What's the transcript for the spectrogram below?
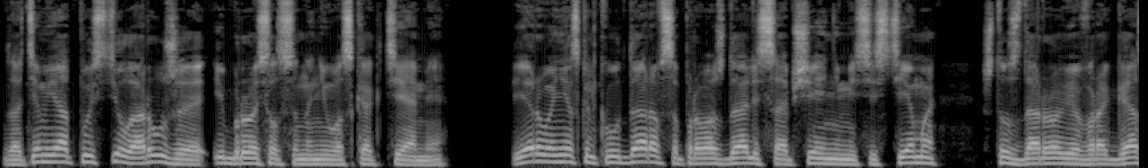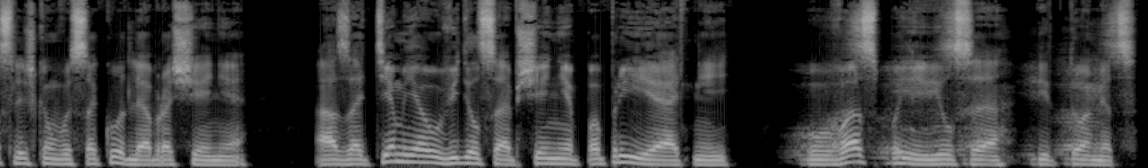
Затем я отпустил оружие и бросился на него с когтями. Первые несколько ударов сопровождались сообщениями системы, что здоровье врага слишком высоко для обращения. А затем я увидел сообщение поприятней. «У вас появился питомец.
